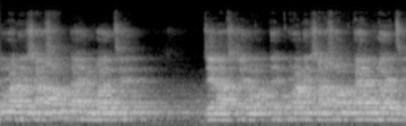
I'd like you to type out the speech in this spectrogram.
কোরআনের শাসন কায়েম হয়েছে যে রাষ্ট্রের মধ্যে কোরআনের শাসন কায়েম হয়েছে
